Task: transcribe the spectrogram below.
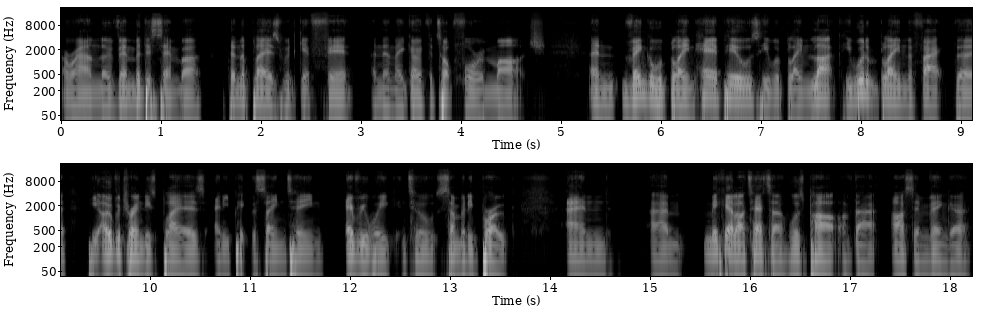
around November, December. Then the players would get fit, and then they go for top four in March. And Wenger would blame hair pills. He would blame luck. He wouldn't blame the fact that he overtrained his players and he picked the same team every week until somebody broke. And um, Mikel Arteta was part of that Arsene Wenger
